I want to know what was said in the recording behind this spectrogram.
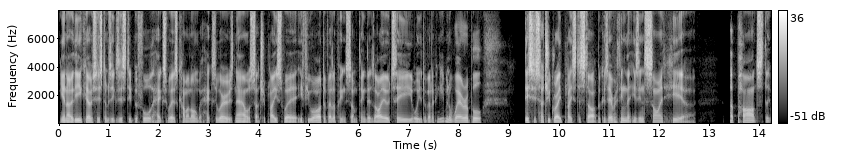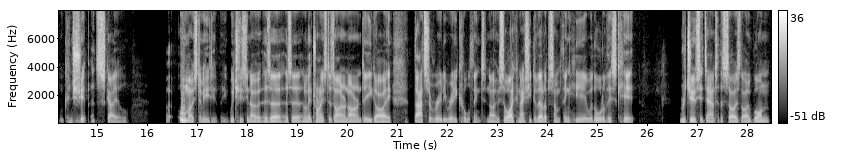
You know, the ecosystems existed before the Hexiwear's come along, but Hexiwear is now such a place where if you are developing something that's IoT or you're developing even a wearable, this is such a great place to start because everything that is inside here are parts that can ship at scale uh, almost immediately which is you know as a as a, an electronics designer and r&d guy that's a really really cool thing to know. So i can actually develop something here with all of this kit reduce it down to the size that i want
